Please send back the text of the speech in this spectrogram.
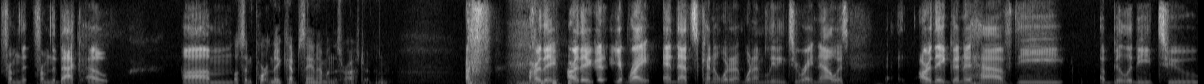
from the from the back out. Um, Well, it's important they kept Sanheim on this roster. Then. are they are they good? Yeah, right, and that's kind of what I'm, what I'm leading to right now is, are they going to have the ability to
